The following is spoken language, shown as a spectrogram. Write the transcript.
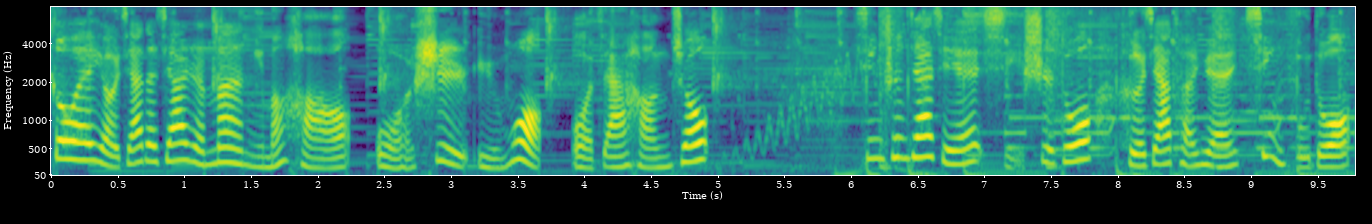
各位有家的家人们，你们好，我是雨墨，我在杭州。新春佳节喜事多，阖家团圆幸福多，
